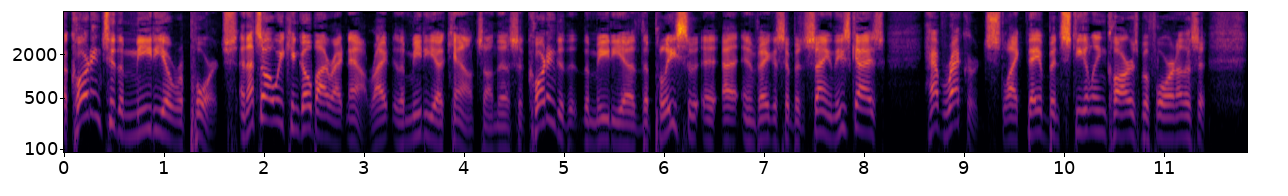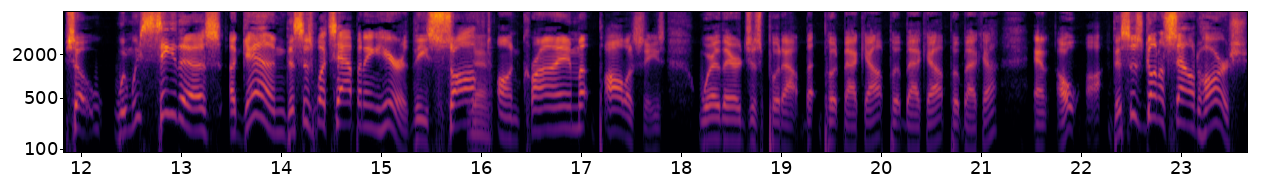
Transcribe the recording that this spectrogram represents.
according to the media reports, and that's all we can go by right now, right? The media accounts on this. According to the, the media, the police uh, uh, in Vegas have been saying these guys have records, like they've been stealing cars before and others. So when we see this again, this is what's happening here. These soft Yeah. on crime policies where they're just put out, put back out, put back out, put back out, and oh, uh, this is going to sound harsh.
